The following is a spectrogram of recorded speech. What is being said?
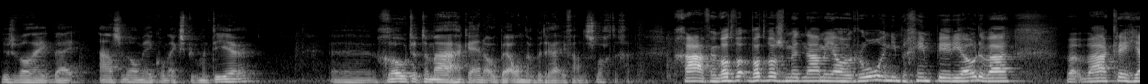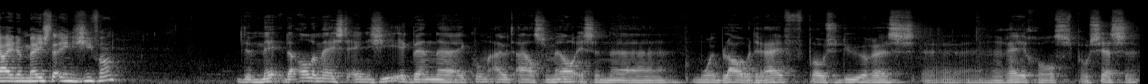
Dus waar ik bij ASML mee kon experimenteren, uh, groter te maken en ook bij andere bedrijven aan de slag te gaan. Gaaf. En wat, wat was met name jouw rol in die beginperiode? Waar, waar, kreeg jij de meeste energie van? De, de allermeeste energie. Ik, ben, uh, ik kom uit ASML, is een uh, mooi blauw bedrijf. Procedures, regels, processen.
